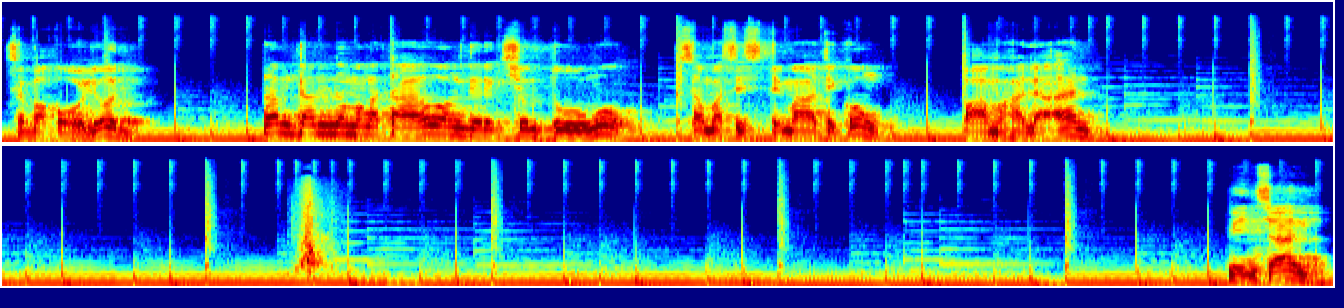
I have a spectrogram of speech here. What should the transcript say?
Sa Bacolod, ramdam ng mga tao ang direksyon tungo sa mas sistematikong pamahalaan. Minsan,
